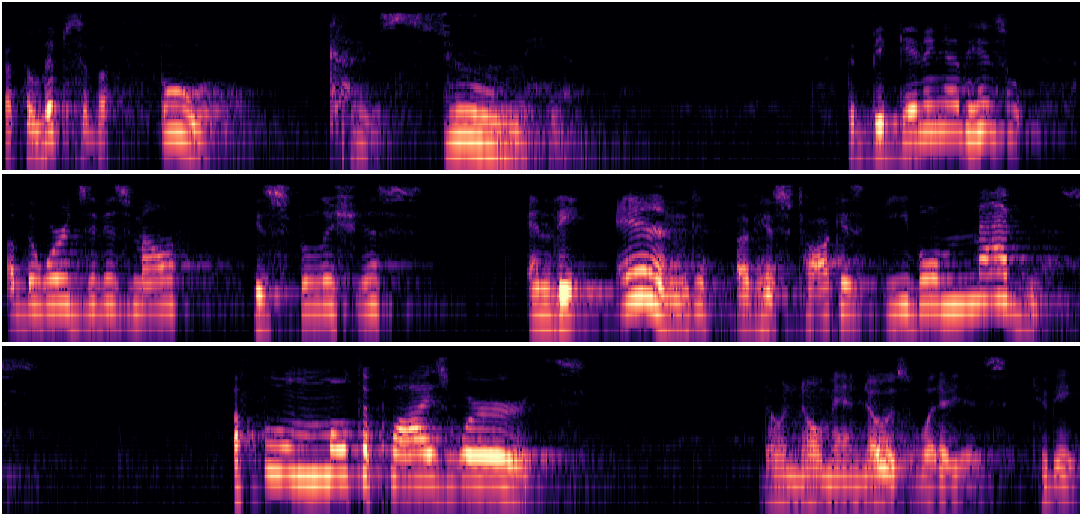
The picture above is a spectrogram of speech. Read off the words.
but the lips of a fool consume him. The beginning of his of the words of his mouth is foolishness, and the end of his talk is evil madness. A fool multiplies words though no man knows what it is to be,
